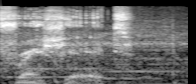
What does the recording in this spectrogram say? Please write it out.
fresh It.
